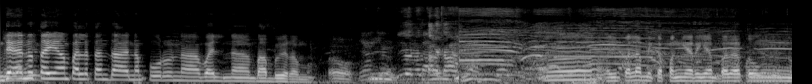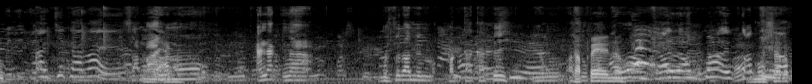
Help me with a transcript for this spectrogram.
Hindi, ano tayo ang palatandaan ng puro na wild na baboy ramo? Oh, yun. Yun ang talaga. Ah, ayun pala, may kapangyarihan pala tong... Samahan mo, anak na gusto namin magkakape. Yung Kape, no? Masarap.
